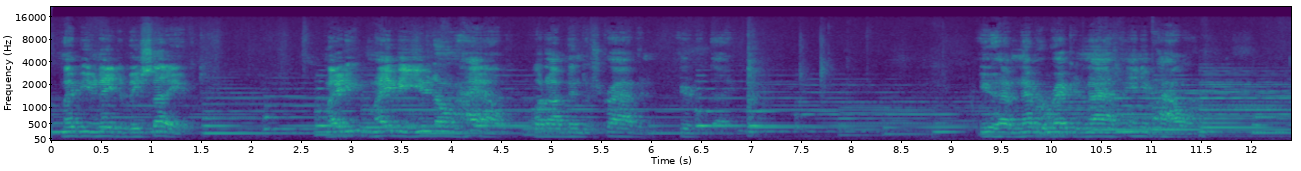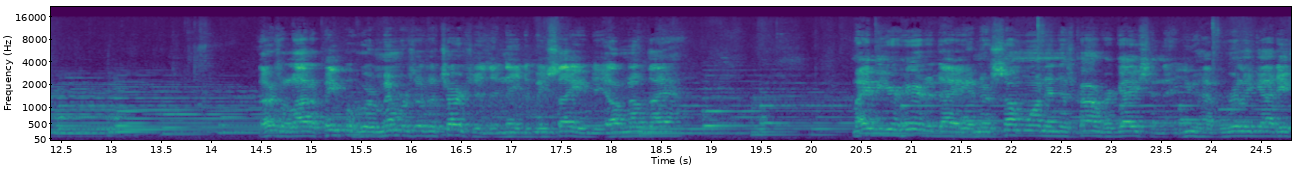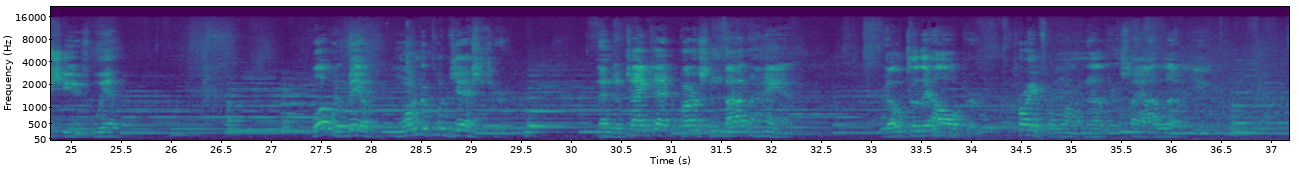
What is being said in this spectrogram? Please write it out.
Maybe you need to be saved. Maybe, maybe you don't have what I've been describing here today. You have never recognized any power. There's a lot of people who are members of the churches that need to be saved. Do y'all know that? Maybe you're here today and there's someone in this congregation that you have really got issues with. What would be a wonderful gesture than to take that person by the hand, go to the altar, pray for one another and say, I love you,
